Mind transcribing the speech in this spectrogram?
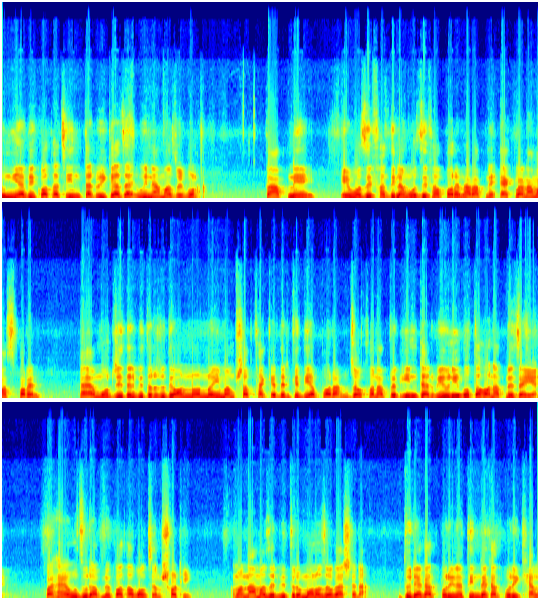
দুনিয়াবি কথা চিন্তা ঢুইকা যায়, ওই নামাজ হইব না। তা আপনি এই ওজিফা দিলাম ওজিফা পড়েন আর আপনি একলা নামাজ পড়েন। হ্যাঁ মসজিদের ভিতরে যদি অন্য অন্য ইমাম সাহেব থাকে, এদেরকে দিয়ে পড়ান। যখন আপনার ইন্টারভিউ নিব, তখন আপনি যাইয়েন। হ্যাঁ উজুর আপনি কথা বলছেন সঠিক। আমার নামাজের ভিতরে মনোযোগ আসে না। দুই রেখাত পড়ি না, তিন রেখাত পড়ি, খেয়াল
